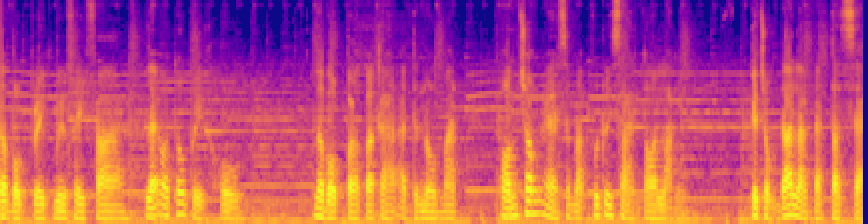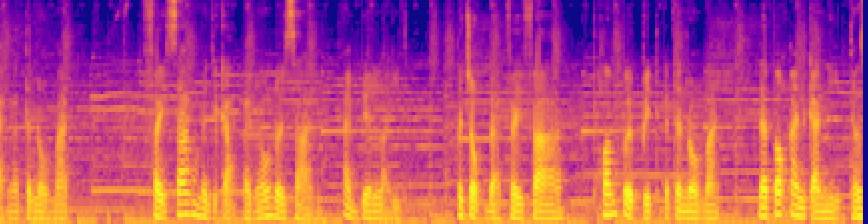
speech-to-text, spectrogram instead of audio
ระบบเบรกมือไฟฟ้า และ Auto Brake Hold ระบบปรับอากาศอัตโนมัติ พร้อมช่องแอร์สำหรับผู้โดยสารตอนหลัง กระจกด้านหลังแบบตัดแสงอัตโนมัติ ไฟสร้างบรรยากาศภายในห้องโดยสาร Ambient Light กระจกแบบไฟฟ้า พร้อมเปิดปิดอัตโนมัติ และป้องกันการหนีบทั้ง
